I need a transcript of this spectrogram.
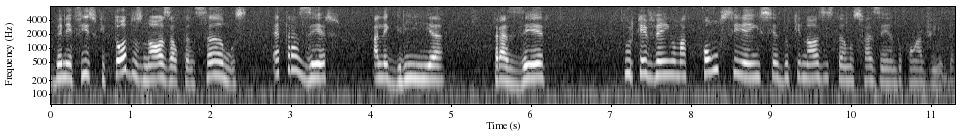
benefício que todos nós alcançamos é trazer alegria, prazer, porque vem uma consciência do que nós estamos fazendo com a vida.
